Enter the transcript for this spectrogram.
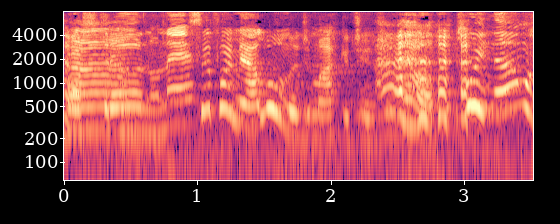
mostrando. mostrando, né? Você foi minha aluna de marketing digital? Fui, não.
